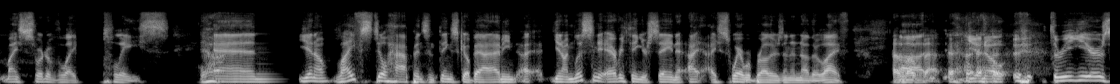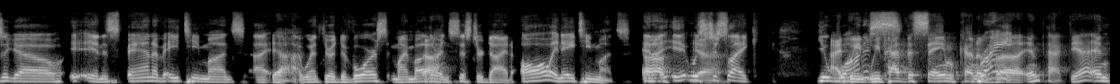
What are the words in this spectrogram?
my sort of like place yeah. And you know, life still happens and things go bad. I mean, I, you know, I'm listening to everything you're saying. I, I swear we're brothers in another life. I love uh, that. you know, three years ago, in a span of 18 months, I, yeah. I went through a divorce. My mother uh, and sister died all in 18 months. And uh, I, it was yeah. just like, You want we, have had the same kind of Right. uh, impact, yeah. And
